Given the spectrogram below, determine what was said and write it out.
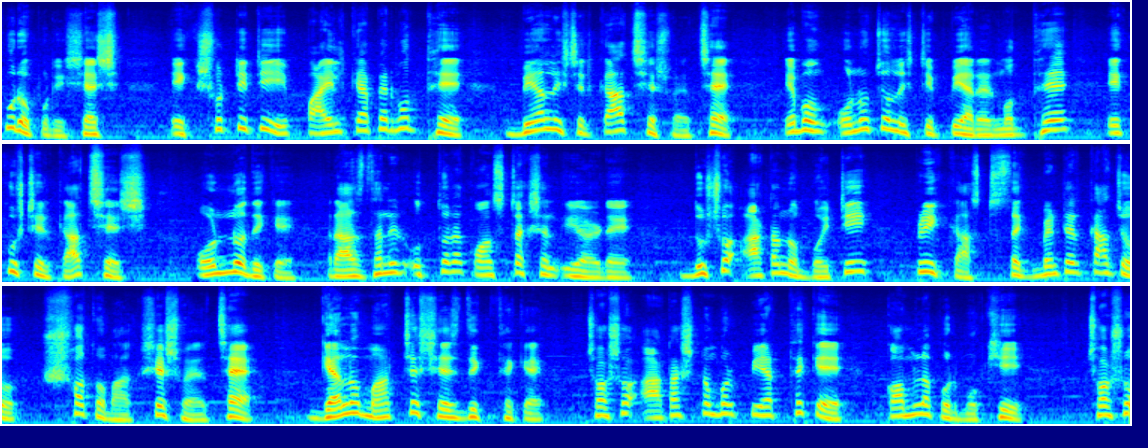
পুরোপুরি শেষ। একষট্টিটি পাইল ক্যাপের মধ্যে বিয়াল্লিশটির কাজ শেষ হয়েছে এবং উনচল্লিশটি পিয়ারের মধ্যে একুশটির কাজ শেষ। অন্যদিকে রাজধানীর উত্তরা কনস্ট্রাকশন ইয়ার্ডে দুশো আটানব্বইটি প্রিকাস্ট সেগমেন্টের কাজও শতভাগ শেষ হয়েছে। গেল মার্চের শেষ দিক থেকে ছশো আঠাশ নম্বর পিয়ার থেকে কমলাপুরমুখী। ছশো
